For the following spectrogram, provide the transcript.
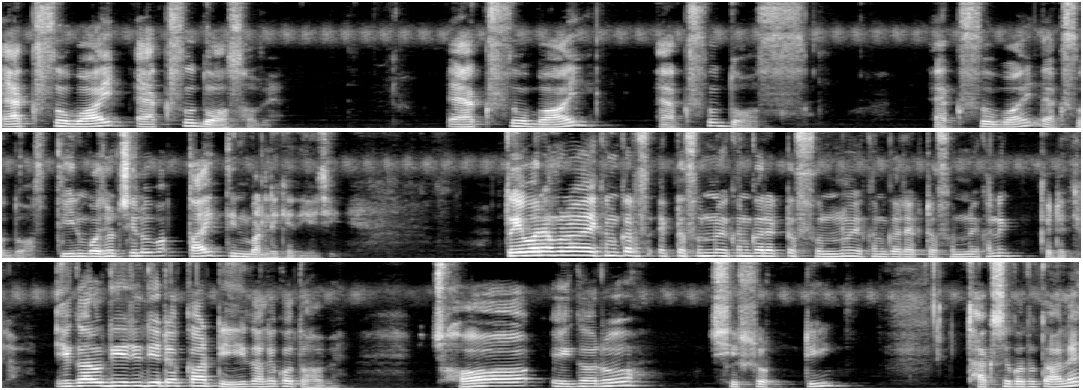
একশো বাই একশো দশ হবে। একশো বাই একশো দশ। একশো বাই একশো দশ। তিন বছর ছিল তাই তিনবার লিখে দিয়েছি। তো এবারে আমরা এখানকার একটা শূন্য, এখানকার একটা শূন্য, এখানকার একটা শূন্য, এখানে কেটে দিলাম। এগারো দিয়ে যদি এটা কাটি, তাহলে কত হবে? ছ এগারো ছেষট্টি। থাকছে কত তাহলে?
